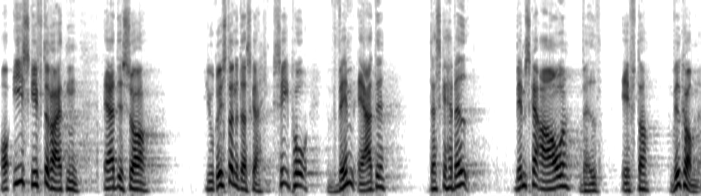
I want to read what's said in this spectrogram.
Og i skifteretten er det så juristerne, der skal se på, hvem er det, der skal have hvad? Hvem skal arve hvad efter vedkommende?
